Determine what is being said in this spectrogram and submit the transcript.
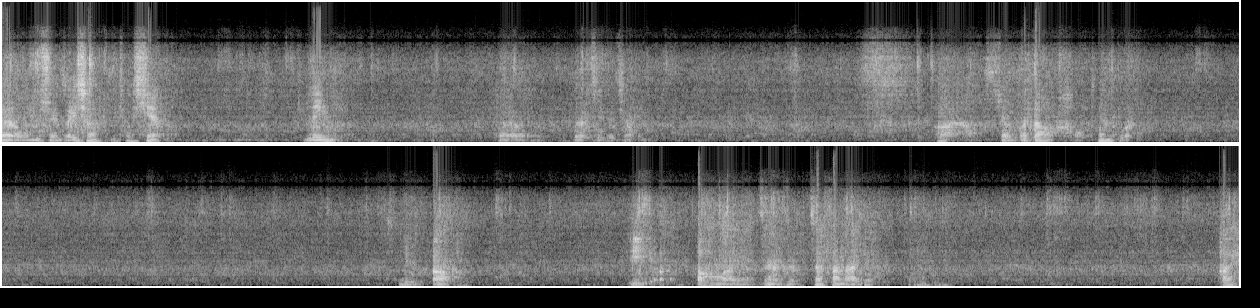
呃，我们选择一下一条线，零，呃，对，这个叫，哎呀，选不到，好痛苦啊！哦，一，哦呀，真的是，再放大一点。哎，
